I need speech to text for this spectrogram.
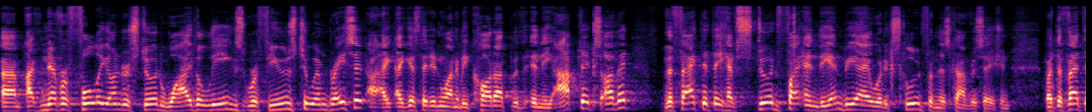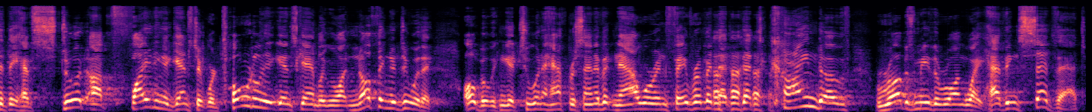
Um, I've never fully understood why the leagues refused to embrace it. I, I guess they didn't want to be caught up with, in the optics of it. The fact that they have stood, fi- and the NBA I would exclude from this conversation, but the fact that they have stood up fighting against it. We're totally against gambling. We want nothing to do with it. Oh, but we can get two and a half percent of it. Now we're in favor of it. That, that kind of rubs me the wrong way. Having said that,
